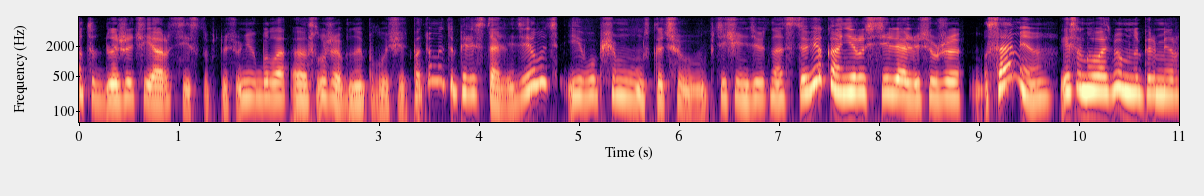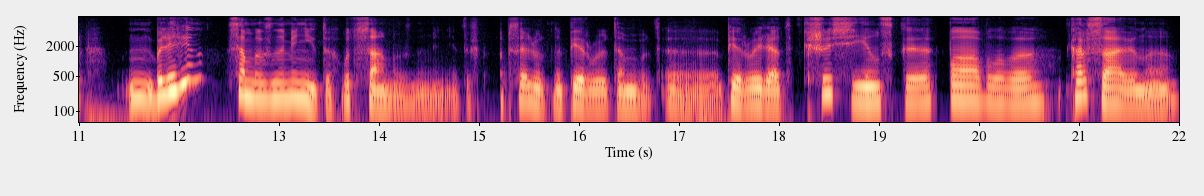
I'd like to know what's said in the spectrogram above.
это для житья артистов. То есть у них была э, служебная площадь. Потом это перестали делать. И, в общем, сказать, в течение XIX века они расселялись уже сами. Если мы возьмем, например, балерин, самых знаменитых, вот самых знаменитых, абсолютно первую там вот, э, первый ряд, Кшесинская, Павлова, Корсавина,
